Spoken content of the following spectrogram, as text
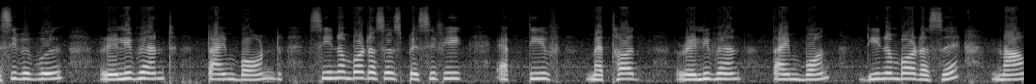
achievable relevant time bound C নম্বৰত আছে specific active method relevant time bound D নম্বৰত আছে নাম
